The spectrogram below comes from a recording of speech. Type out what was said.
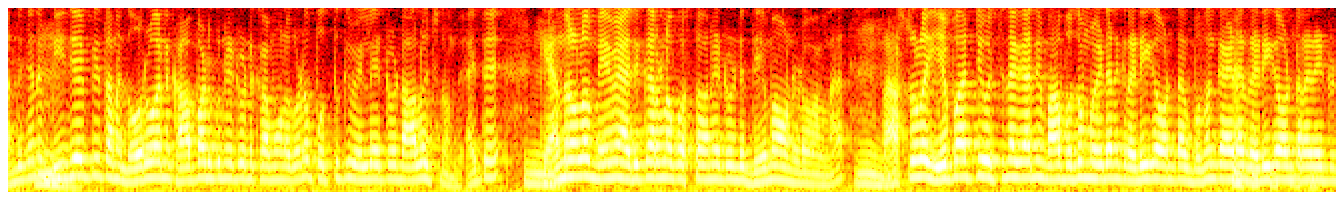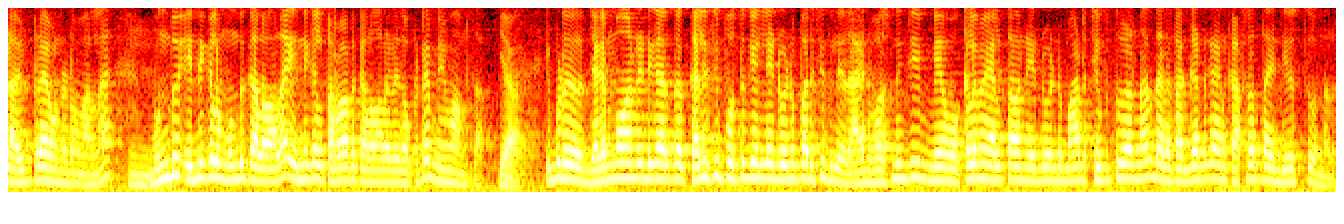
అందుకని బీజేపీ తన గౌరవాన్ని కాపాడుకునేటువంటి క్రమంలో కూడా పొత్తుకి వెళ్ళేటువంటి ఆలోచన ఉంది. అయితే కేంద్రంలో మేమే అధికారంలోకి వస్తాం అనేటువంటి ధీమా ఉండడం వలన రాష్ట్రంలో ఏ పార్టీ వచ్చినా కానీ మా భుజం వేయడానికి రెడీగా ఉంటారు భుజం కాయడానికి రెడీగా ఉంటారు అనేటువంటి అభిప్రాయం ఉండడం వలన ముందు ఎన్నికల ముందు కలవాలా ఎన్నికల తర్వాత కలవాలనేది ఒకటే మేమాంస యా ఇప్పుడు జగన్మోహన్ రెడ్డి గారితో కలిసి పొత్తుకు వెళ్ళేటువంటి పరిస్థితి లేదు. ఆయన ఫస్ట్ నుంచి మేము ఒక్కలమే వెళ్తాం అనేటువంటి మాట చెబుతూ ఉన్నారు. దానికి తగ్గట్టుగా ఆయన కసరత్తు ఆయన చేస్తూ ఉన్నారు.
